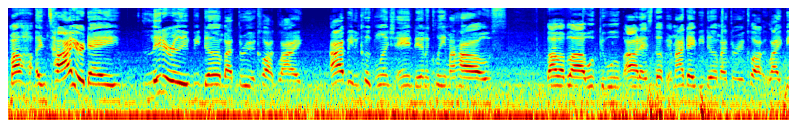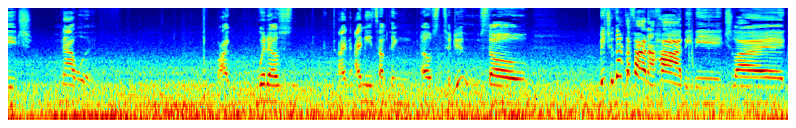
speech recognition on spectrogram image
my entire day literally be done by three o'clock. Like I be to cook lunch and dinner, clean my house, blah blah blah, whoop de whoop, all that stuff, and my day be done by three o'clock. Like bitch, now what? Like what else? I, I need something else to do. So, bitch, you got to find a hobby, bitch. Like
